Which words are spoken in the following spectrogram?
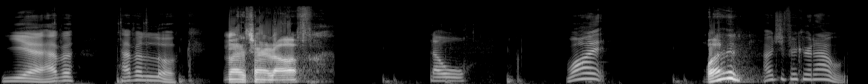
Yeah, have a have a look. I'm gonna turn it off. No, What? What? How'd you figure it out?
